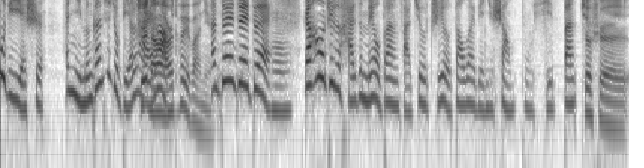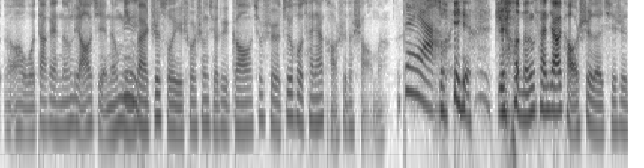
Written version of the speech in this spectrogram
目的也是，哎，你们干脆就别来了知难而退吧你啊！。对对对，嗯，然后这个孩子没有办法，就只有到外边去上补习班。就是哦，我大概能了解、能明白，之所以说升学率高，就是最后参加考试的少嘛。对呀、所以只要能参加考试的，其实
